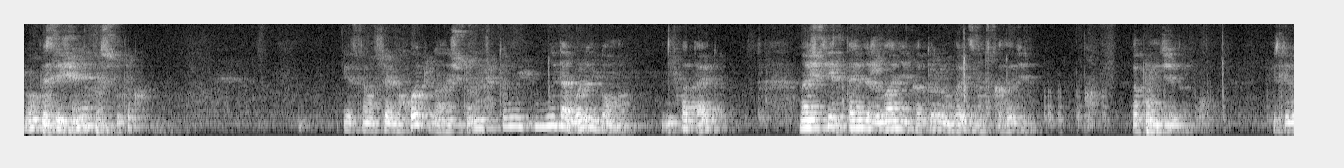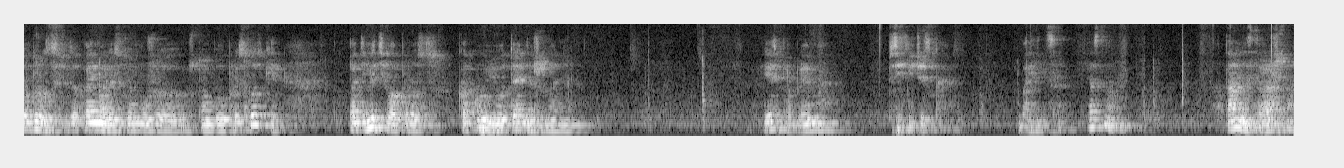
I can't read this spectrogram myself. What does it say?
Ну, посвящение проституток. Если он все время ходит туда, значит, он что-то недоволен дома, не хватает. Значит, есть тайное желание, которое он боится вам сказать. Запомните это. Если вы вдруг поймали своего мужа, что он был при сходке, поднимите вопрос, какое у него тайное желание. Есть проблема психическая, боится. Ясно? А там не страшно.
